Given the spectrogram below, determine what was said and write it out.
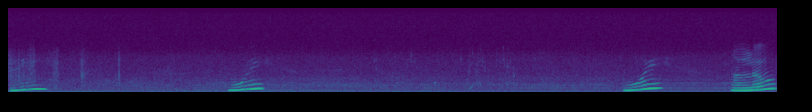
Nee. Mooi. Mooi. Hallo.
